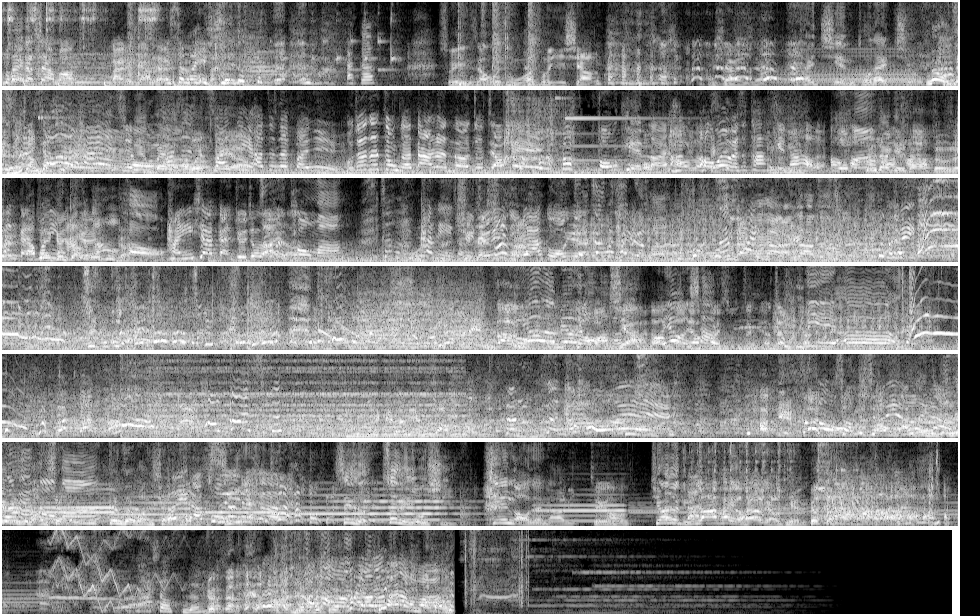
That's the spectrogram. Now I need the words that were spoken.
带得下吗？带得下你。什么意思？大哥，所以你知道为什么我要说一下了吧？一下一下，太贱，拖太久。没有，我真的想不起来。棉被的什么？翻译，他正在翻译。我觉得这重责大任呢，就交给丰田来 好了。哦，我以为是他，给他好了。哦，好。给他给他，对不对？看感觉我不敢，我不敢。好，弹一下感觉就来了。很痛吗？看你取决于你拉多远，这样会太远吗？是的看看啦，因为他这个 下，然后然后你要要往下快速，再要再往下。一二，他脸胀整整个红哎，他脸胀可以了，而且你刚刚一直往下，跟着往下。可以啊，出了那个。这个这个游戏煎熬在哪里？煎熬。煎熬在你们拉开以后还要聊天。笑死 了。聊天好吗？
